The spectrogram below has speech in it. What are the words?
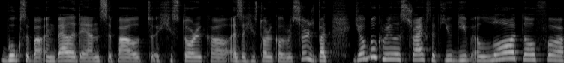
books about in belly dance about historical as a historical research but your book really strikes that you give a lot of uh,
